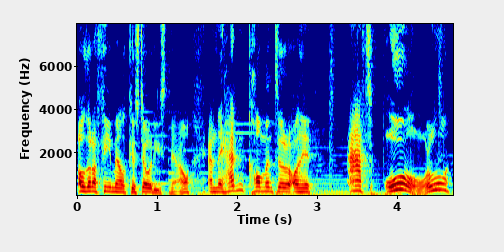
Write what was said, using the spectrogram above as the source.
oh, there are female custodians now, and they hadn't commented on it at all,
